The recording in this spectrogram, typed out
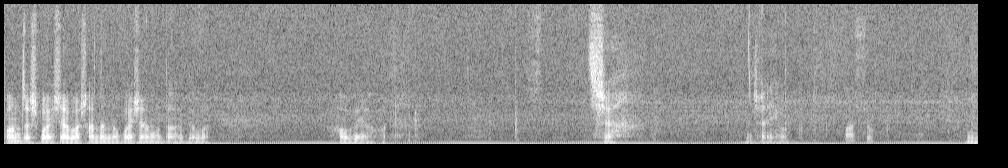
পঞ্চাশ পয়সা বা সাতান্ন পয়সার মতো হয়তো বা হবে এখন। আচ্ছা যাই হোক। পাঁচশো। হুম।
